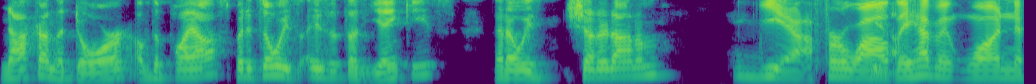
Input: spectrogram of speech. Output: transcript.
knock on the door of the playoffs, but it's always, is it the Yankees that always shut it on them? Yeah, for a while Yeah. they haven't won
